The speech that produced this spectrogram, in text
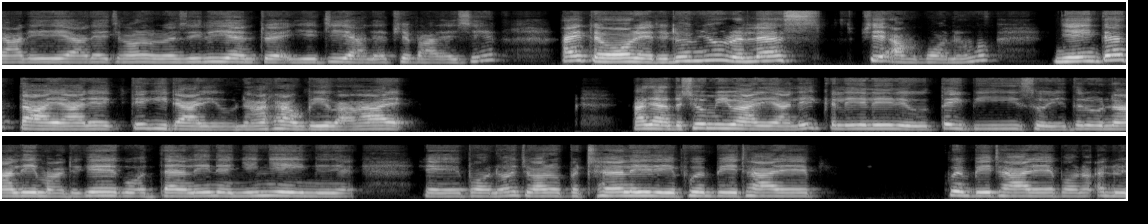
ဒါလေးတွေကလည်းကျွန်တော်တို့ resilient အတွက်အရေးကြီးတာလည်းဖြစ်ပါတယ်ရှင်အဲ့တော့ဒီလိုမျိုး relax ဖြစ်အောင်ပေါ့နော်ငြိမ်သက်သာရတဲ့တိဂီတာတွေကိုနားထောင်ပေးပါတဲ့အဲကြောင့်တချို့မိဘတွေကလေကလေးလေးတွေကိုတိတ်ပြီးဆိုရင်သူတို့နားလေးမှာတကယ်ကိုအတန်လေးနဲ့ငြိမ့်ငြိမ့်နဲ့အဲပေါ့နော်ကျွန်တော်တို့ပဋ္ဌာန်းလေးတွေဖွင့်ပေးထားတယ်ဖွင့်ပေးထားတယ်ပေါ့နော်အဲ့လို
